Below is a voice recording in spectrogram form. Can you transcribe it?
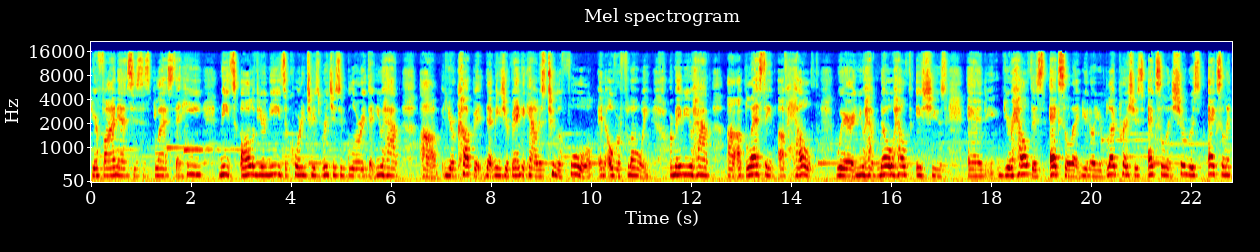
your finances is blessed, that he meets all of your needs according to his riches and glory, that you have um, your cup, that means your bank account is to the full and overflowing. Or maybe you have uh, a blessing of health where you have no health issues and your health is excellent. You know, your blood pressure is excellent, sugar is excellent.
